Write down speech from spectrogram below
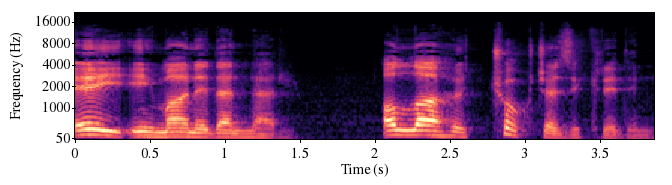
Ey iman edenler! Allah'ı çokça zikredin.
